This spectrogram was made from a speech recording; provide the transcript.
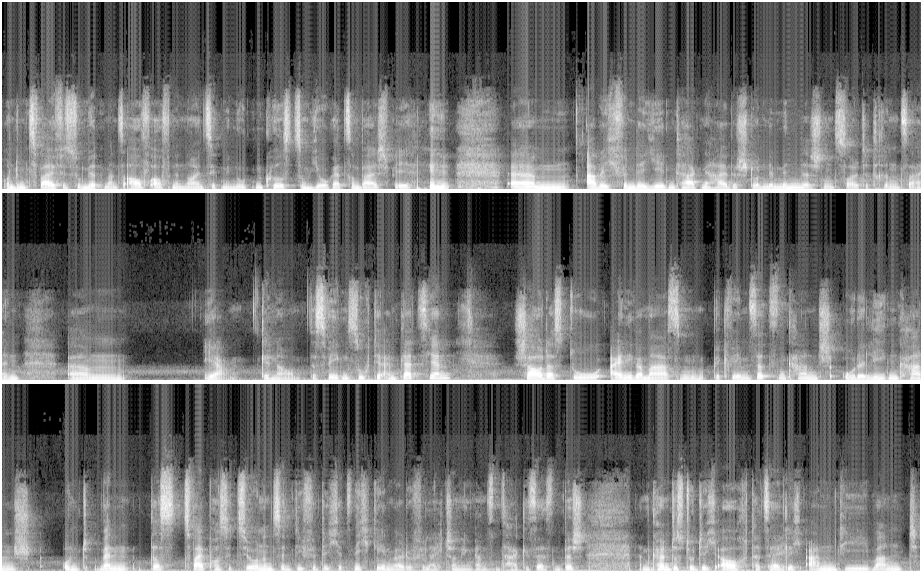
und im Zweifel summiert man es auf auf einen 90-Minuten-Kurs zum Yoga zum Beispiel. ähm, aber ich finde, jeden Tag eine halbe Stunde mindestens sollte drin sein. Ähm, ja, genau. Deswegen such dir ein Plätzchen, Schau, dass du einigermaßen bequem sitzen kannst oder liegen kannst. Und wenn das zwei Positionen sind, die für dich jetzt nicht gehen, weil du vielleicht schon den ganzen Tag gesessen bist, dann könntest du dich auch tatsächlich an die Wand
